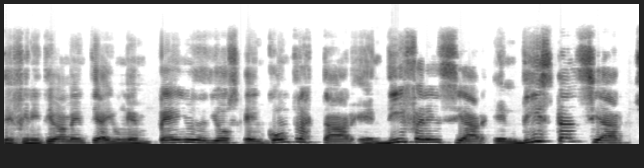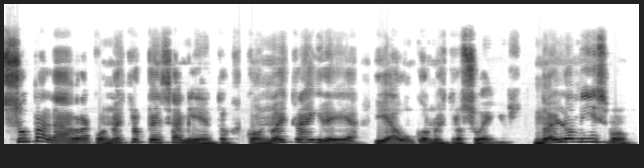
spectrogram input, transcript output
Definitivamente hay un empeño de Dios en contrastar, en diferenciar, en distanciar su palabra con nuestros pensamientos, con nuestras ideas y aún con nuestros sueños. No es lo mismo,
